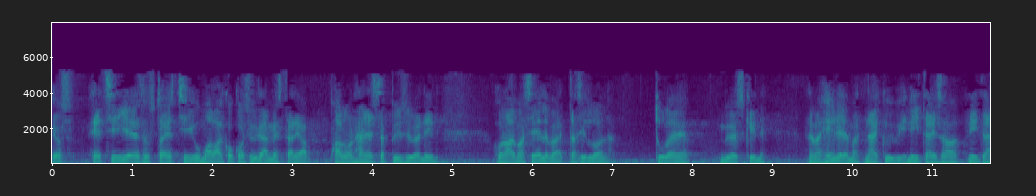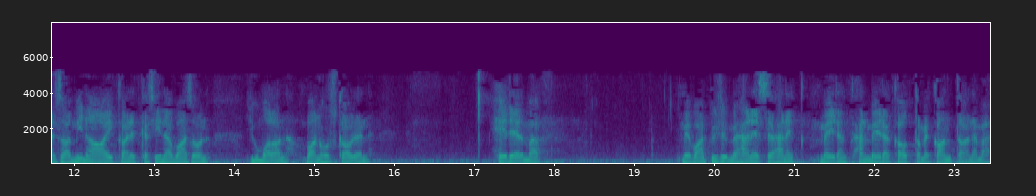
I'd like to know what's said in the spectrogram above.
Jos etsin Jeesusta, etsin Jumalaa koko sydämestä ja haluan hänessä pysyä, niin on aivan selvää, että silloin tulee myöskin nämä hedelmät näkyviin. Niitä, ei saa, niitä en saa minä aikaan, etkä sinä, vaan se on Jumalan vanhuskauden hedelmä. Me vain pysymme hänessä ja hänen, meidän, hän meidän kauttamme kantaa nämä,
